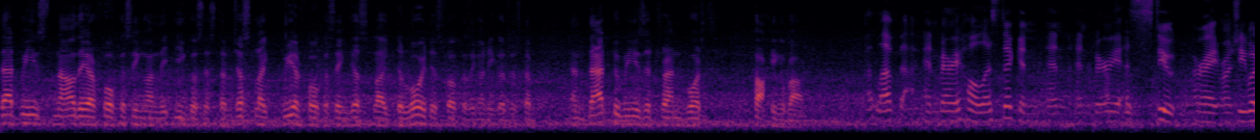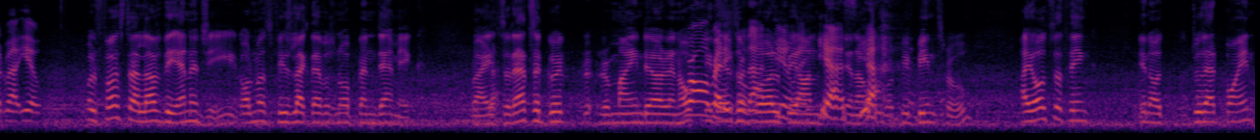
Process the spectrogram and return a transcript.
That means now they are focusing on the ecosystem, just like we are focusing, just like Deloitte is focusing on ecosystem. And that to me is a trend worth talking about. I love that, and very holistic and, and, and very astute. All right, Ranji, what about you? Well, first, I love the energy. It almost feels like there was no pandemic, right? So that's a good reminder, and We're hopefully there's a that world feeling. beyond Yes, you know, yeah. what we've been through. I also think, you know, to that point,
